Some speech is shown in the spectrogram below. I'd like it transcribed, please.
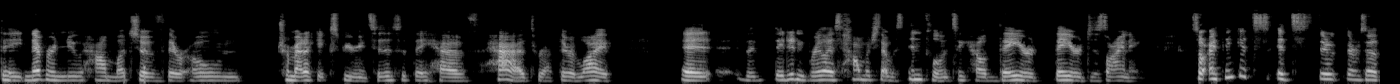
they never knew how much of their own traumatic experiences that they have had throughout their life it, eh, they didn't realize how much that was influencing how they are they are designing so i think it's it's there, there's a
